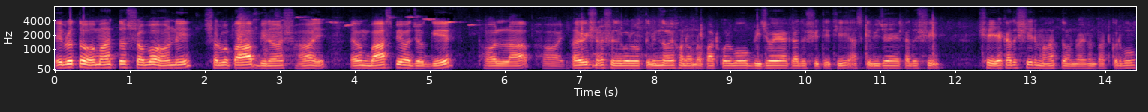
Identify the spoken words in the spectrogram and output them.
এই ব্রত মাহাত্ম শ্রবণে সর্বপাপ বিনাশ হয় এবং বাষ্পেয় যজ্ঞের ফল লাভ হয়। হরে কৃষ্ণ সুদীবর ভক্তিবৃন্দ, এখন আমরা পাঠ করব বিজয়া একাদশী তিথি। আজকে বিজয়া একাদশী, সেই একাদশীর মাহাত্ম আমরা এখন পাঠ করব।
